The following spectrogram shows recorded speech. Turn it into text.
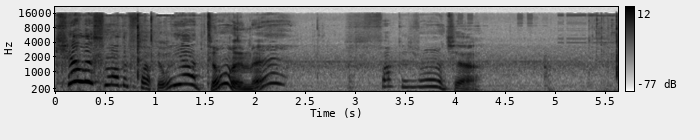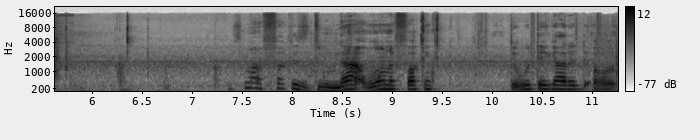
Kill this motherfucker. What y'all doing, man? What fuck is wrong with y'all? Motherfuckers do not want to fucking do what they gotta do. Oh,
